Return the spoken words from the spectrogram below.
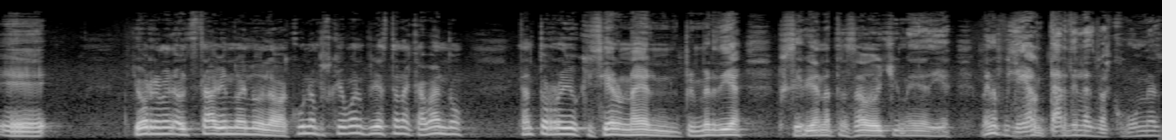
Eh, yo realmente estaba viendo ahí lo de la vacuna, pues qué bueno, pues ya están acabando. Tanto rollo que hicieron ahí en el primer día, pues se habían atrasado de ocho y media día. Bueno, pues llegaron tarde las vacunas,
